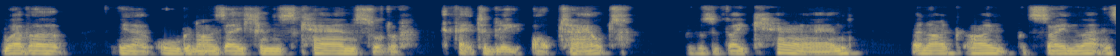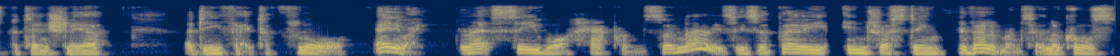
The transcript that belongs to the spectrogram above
whether, you know, organisations can sort of effectively opt out, because if they can, then I, I would say that is potentially a a defect, a flaw. Anyway, let's see what happens. So no, it's, it's a very interesting development. And of course,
